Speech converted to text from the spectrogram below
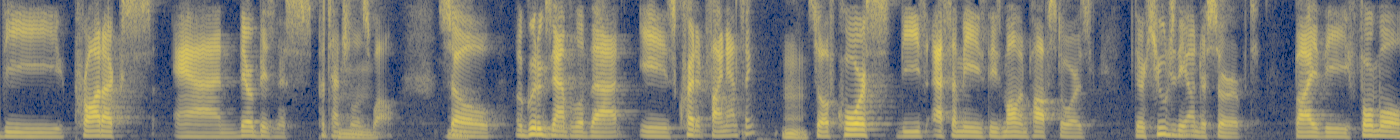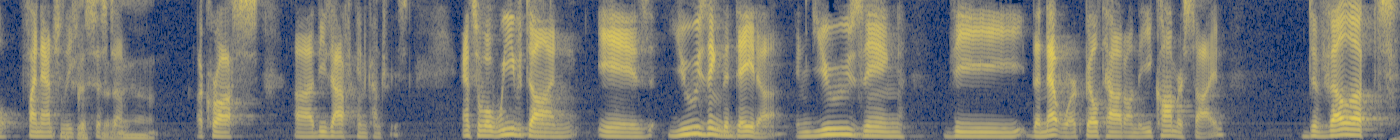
the products and their business potential as hmm. well. So, hmm. a good example of that is credit financing. So, of course, these SMEs, these mom and pop stores, they're hugely underserved by the formal financial ecosystem across uh, these African countries. And so, what we've done is using the data and using the, the network built out on the e commerce side, developed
